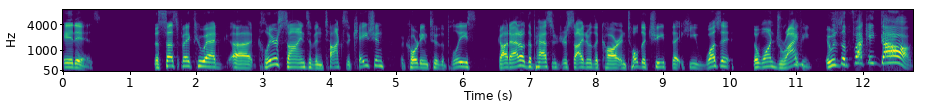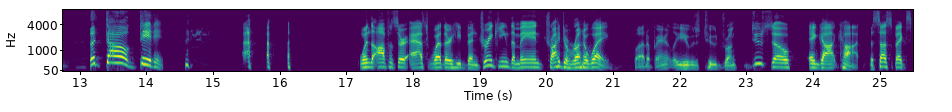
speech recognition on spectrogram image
It is. The suspect, who had uh, clear signs of intoxication, according to the police, got out of the passenger side of the car and told the chief that he wasn't the one driving. It was the fucking dog. The dog did it. when the officer asked whether he'd been drinking, the man tried to run away, but apparently he was too drunk to do so and got caught. The suspect's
